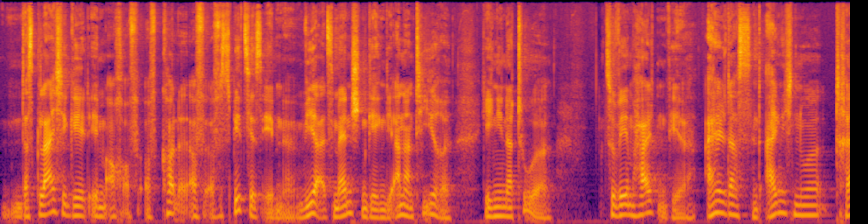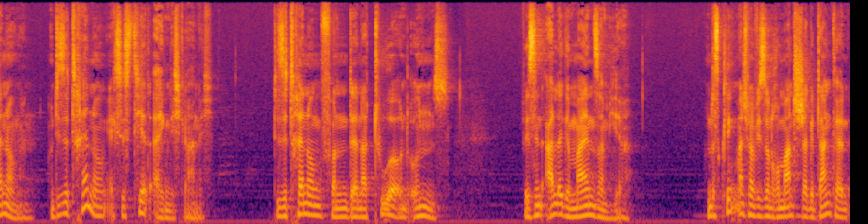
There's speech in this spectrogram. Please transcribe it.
das Gleiche gilt eben auch auf, auf, auf, auf Speziesebene. Wir als Menschen gegen die anderen Tiere, gegen die Natur. Zu wem halten wir? All das sind eigentlich nur Trennungen. Und diese Trennung existiert eigentlich gar nicht. Diese Trennung von der Natur und uns. Wir sind alle gemeinsam hier. Und das klingt manchmal wie so ein romantischer Gedanke,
